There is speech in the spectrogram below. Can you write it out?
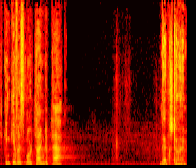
you can give us more time to pack. Next time.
